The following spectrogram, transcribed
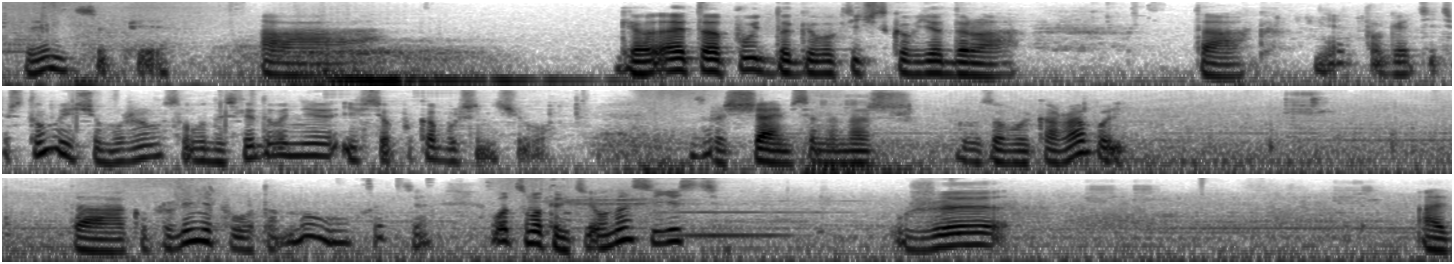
В принципе... А... Это путь до галактического ядра. Так, нет, погодите, что мы еще можем? Свободное исследование и все, пока больше ничего. Возвращаемся на наш грузовой корабль. Так, управление флотом. Ну, хотя... Вот смотрите, у нас есть уже од-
